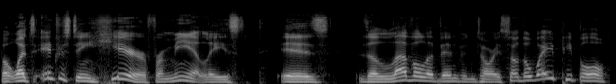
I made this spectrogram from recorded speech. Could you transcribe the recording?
But what's interesting here, for me at least, is the level of inventory. So the way people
